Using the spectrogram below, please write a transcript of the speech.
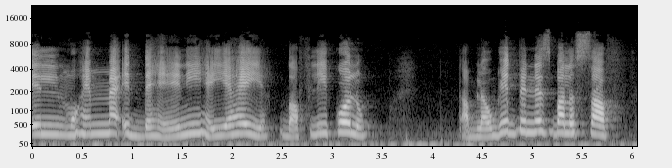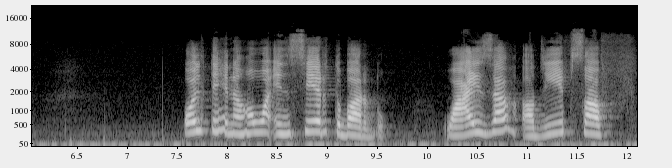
المهمة اداهاني هي هي. ضاف لي column طب لو جيت بالنسبة للصف قلت هنا هو insert برضو وعايزة أضيف صف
